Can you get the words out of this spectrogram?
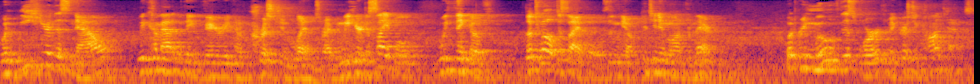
When we hear this now, we come at it with a very kind of Christian lens, right? When we hear disciple, we think of the 12 disciples and, you know, continuing on from there. But remove this word from a Christian context,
